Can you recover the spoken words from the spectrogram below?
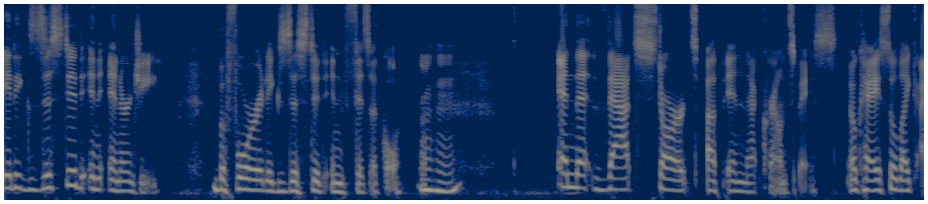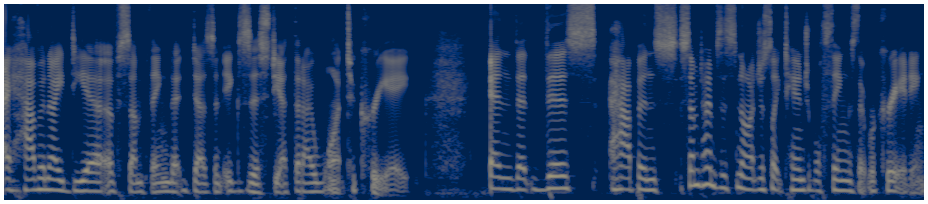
It existed in energy before it existed in physical Mhm. and that that starts up in that crown space okay so like i have an idea of something that doesn't exist yet that i want to create and that this happens sometimes it's not just like tangible things that we're creating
